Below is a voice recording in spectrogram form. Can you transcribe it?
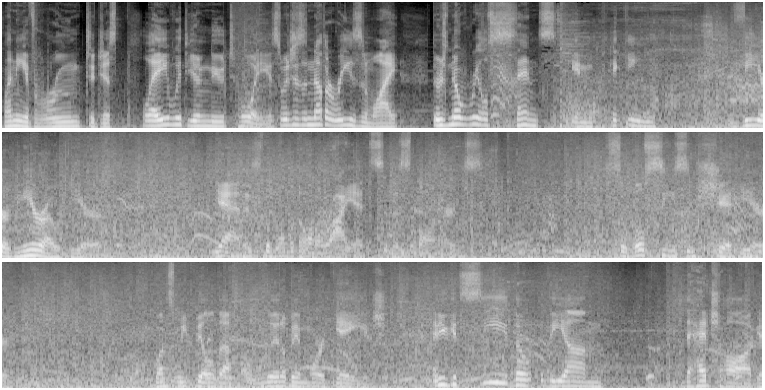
plenty of room to just play with your new toys, which is another reason why there's no real sense in picking V or Nero here. Yeah, this is the one with all the riots and the spawners. So we'll see some shit here once we build up a little bit more gauge. And you can see the the um the hedgehog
